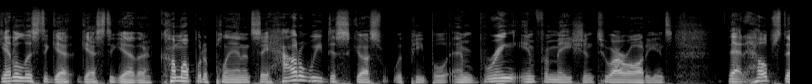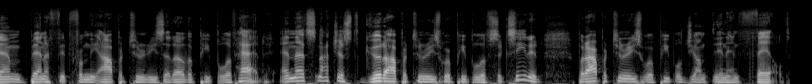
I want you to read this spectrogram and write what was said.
get a list of guests together, come up with a plan, and say, how do we discuss with people and bring information to our audience that helps them benefit from the opportunities that other people have had. And that's not just good opportunities where people have succeeded, but opportunities where people jumped in and failed.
